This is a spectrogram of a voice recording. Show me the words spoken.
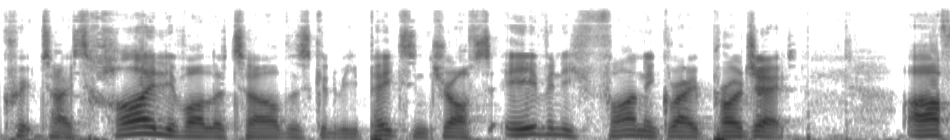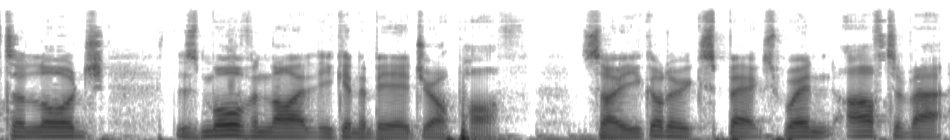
crypto is highly volatile. There's going to be peaks and troughs. Even if you find a great project after launch, there's more than likely going to be a drop off. So you've got to expect when, after that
